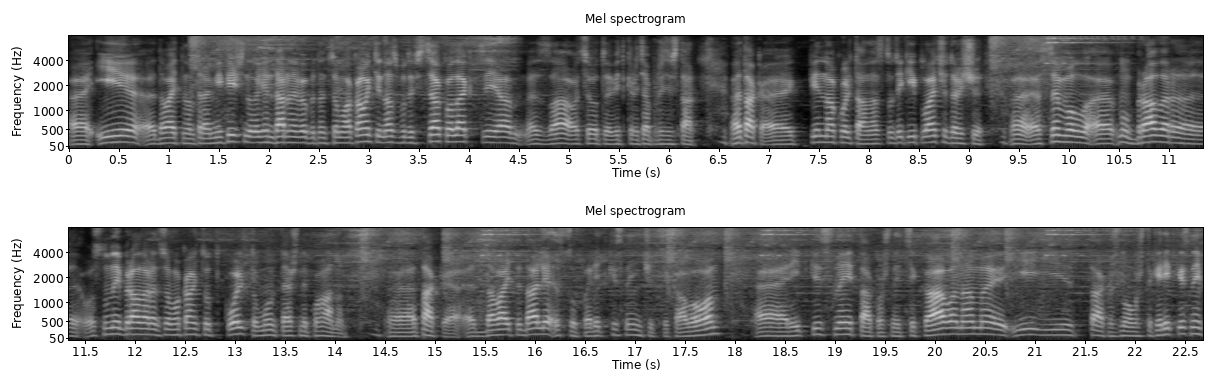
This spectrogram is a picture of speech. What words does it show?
Е, і е, давайте нам треба міфічний легендарний випад на цьому аккаунті. У нас буде вся колекція за оце от відкриття призів стар. Е, так, е, пін на кольта. У нас тут який плаче, до речі, е, символ, е, ну, бравлер, е, основний бравлер на цьому аккаунті тут кольт, тому теж непогано. Е, так, е, давайте далі. Супер, рідкісний, нічого цікавого. Е, рідкісний, також не цікаво нам. е, І, і так, знову ж таки, рідкісний.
